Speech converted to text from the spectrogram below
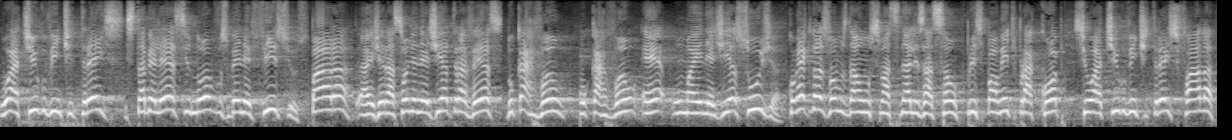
o artigo 23 estabelece novos benefícios para a geração de energia através do carvão. O carvão é uma energia suja. Como é que nós vamos dar uma sinalização, principalmente para a COP, se o artigo 23 fala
